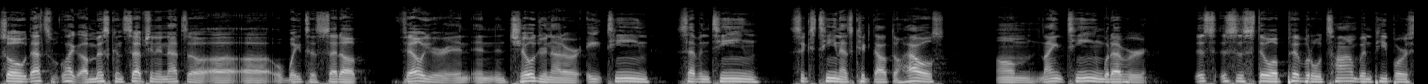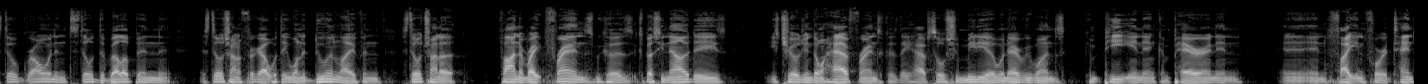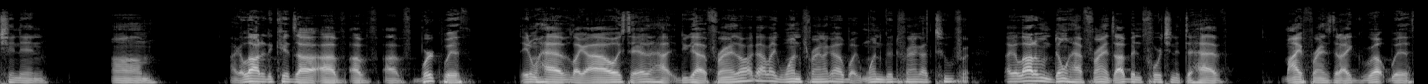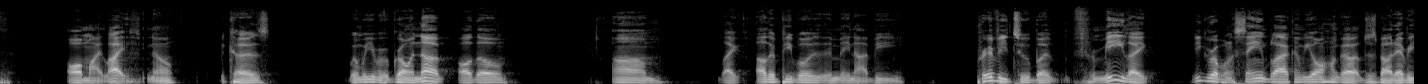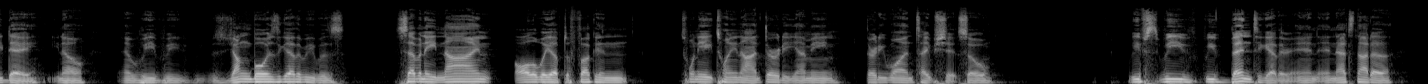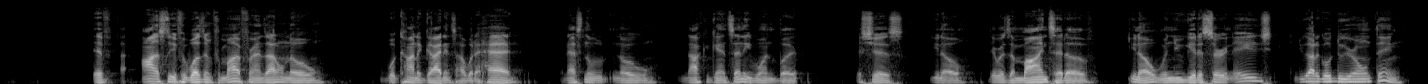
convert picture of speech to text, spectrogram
so that's like a misconception, and that's a, a, a way to set up failure in, in, in, children that are 18, 17, 16 that's kicked out the house, um, 19, whatever. This this is still a pivotal time when people are still growing and still developing and, still trying to figure out what they want to do in life and still trying to find the right friends because especially nowadays these children don't have friends because they have social media when everyone's competing and comparing and and, and fighting for attention and um like a lot of the kids I, have I've I've worked with, they don't have like I always tell them, "Do you got friends?" Oh, I got like one friend. I got like one good friend. I got two friends. Like a lot of them don't have friends. I've been fortunate to have my friends that I grew up with all my life. You know, because when we were growing up, although, um, like other people, it may not be privy to, but for me, like we grew up on the same block and we all hung out just about every day. You know, and we we, we was young boys together. We was seven, eight, nine, all the way up to fucking 28, 29, 30. I mean, 31 type shit. So we've we've we've been together and and that's not a if honestly if it wasn't for my friends, I don't know what kind of guidance I would have had. And that's no no knock against anyone, but it's just, you know, there was a mindset of, you know, when you get a certain age, you got to go do your own thing.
